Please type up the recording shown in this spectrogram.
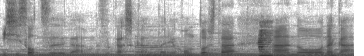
意思疎通が難しかったりほんとしたあのなんか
